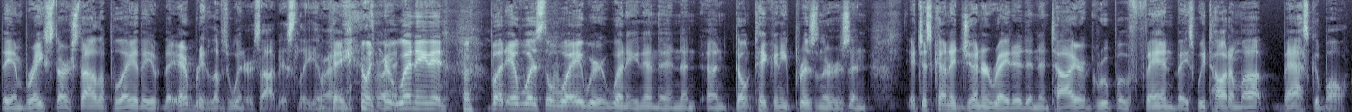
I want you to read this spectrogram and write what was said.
they embraced our style of play. They, they everybody loves winners, obviously. Okay, Right, when you're right. winning, and but it was the way we were winning, and then and, and don't take any prisoners, and it just kind of generated an entire group of fan base. We taught them about basketball.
